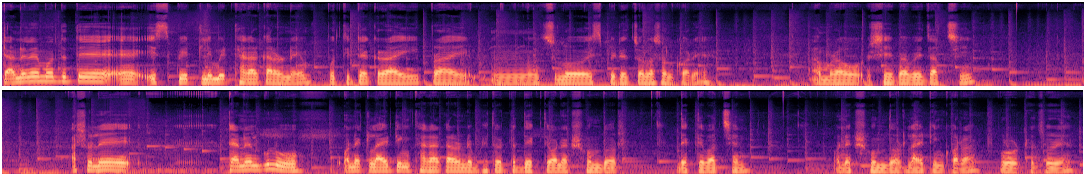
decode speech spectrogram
টানেলের মধ্যেতে স্পিড লিমিট থাকার কারণে প্রতিটা গাড়ি প্রায় স্লো স্পিডে চলাচল করে। আমরাও সেইভাবে যাচ্ছি। আসলে, টানেলগুলো অনেক লাইটিং থাকার কারণে ভেতরটা দেখতে অনেক সুন্দর। দেখতে পাচ্ছেন? অনেক সুন্দর লাইটিং করা, পুরোটা জুড়ে।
